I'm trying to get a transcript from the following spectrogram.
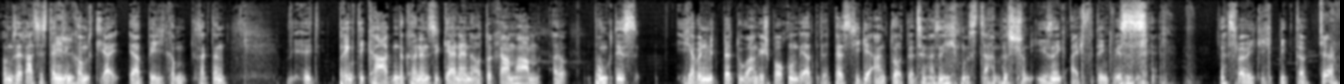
unsere Assistentin Bill. kommt gleich, ja, Bill kommt, sagt dann, "Äh, bringt die Karten, da können Sie gerne ein Autogramm haben. Also, Punkt ist, ich habe ihn mit per Du angesprochen und er hat per Sie geantwortet. Also ich muss damals schon irrsinnig alt für den gewesen sein. Das war wirklich bitter. Tja,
